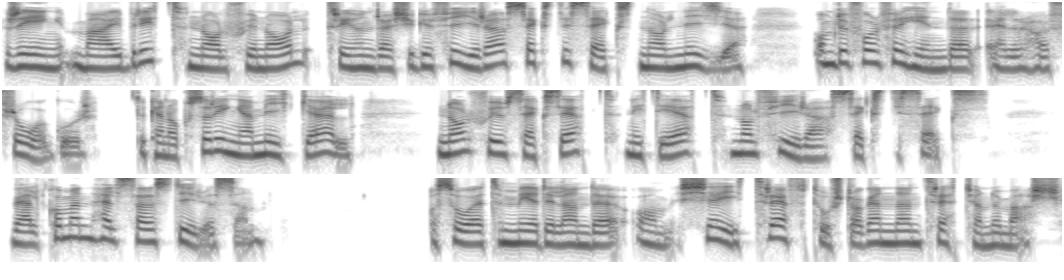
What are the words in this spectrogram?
Ring Maj-Britt 070-324 6609 om du får förhinder eller har frågor. Du kan också ringa Mikael 0761 91 04 66. Välkommen hälsar styrelsen. Och så ett meddelande om tjejträff torsdagen den 30 mars.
